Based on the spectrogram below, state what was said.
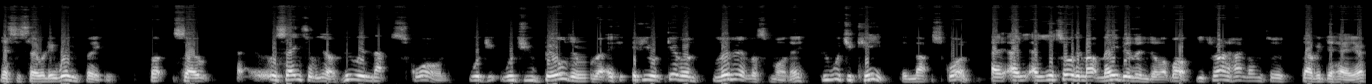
necessarily win things. But so I was saying him, you know, who in that squad would you would you build around? If, if you were given limitless money, who would you keep in that squad? And, and, and you're talking about maybe Lindelof. Well, you try and hang on to David De Gea.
